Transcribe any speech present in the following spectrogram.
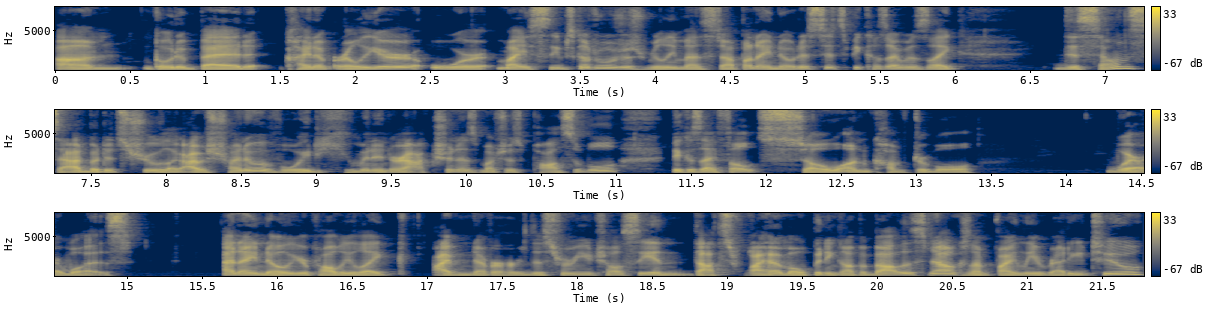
um go to bed kind of earlier or my sleep schedule was just really messed up and I noticed it's because I was like this sounds sad, but it's true. Like I was trying to avoid human interaction as much as possible because I felt so uncomfortable where I was. And I know you're probably like, I've never heard this from you, Chelsea. And that's why I'm opening up about this now because I'm finally ready to.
